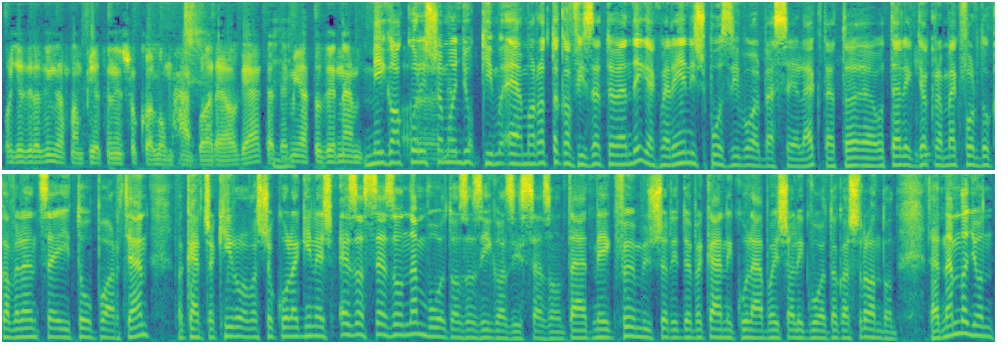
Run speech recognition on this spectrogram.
hogy azért az ingatlan piacon is sokkal lomhábban reagál, tehát emiatt azért nem... Még akkor is, ha mondjuk ki elmaradtak a fizető vendégek, mert én is poziból beszélek, tehát ott elég gyakran megfordulok a Velencei tópartján, akár csak hírolvasok kollégina, és ez a szezon nem volt az az igazi szezon, tehát még főműsoridőben kárnikulában is alig voltak a strandon. Tehát nem nagyon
